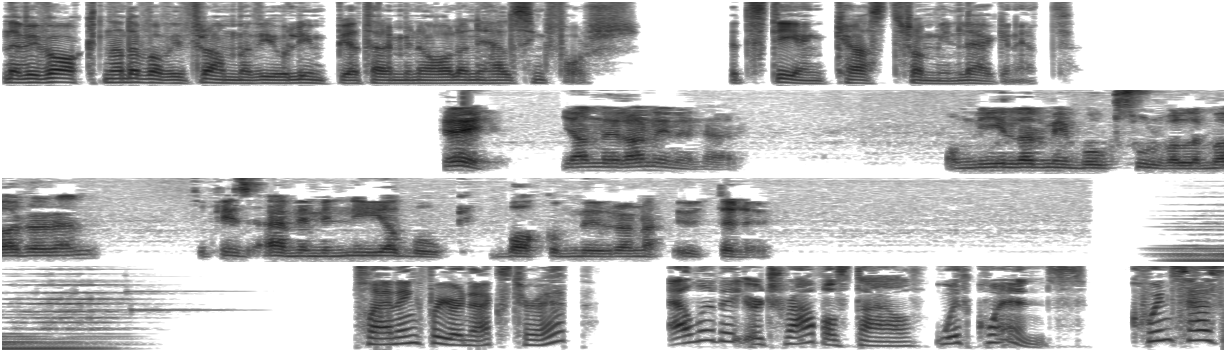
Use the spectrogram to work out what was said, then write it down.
När vi vaknade var vi framme vid Olympiaterminalen i Helsingfors, ett stenkast från min lägenhet. Hej! Janne Ranninen här. Om ni gillade min bok Solvallamördaren så finns även min nya bok Bakom murarna ute nu. Planning for your next trip? Elevate your travel style with Quince. Quince has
